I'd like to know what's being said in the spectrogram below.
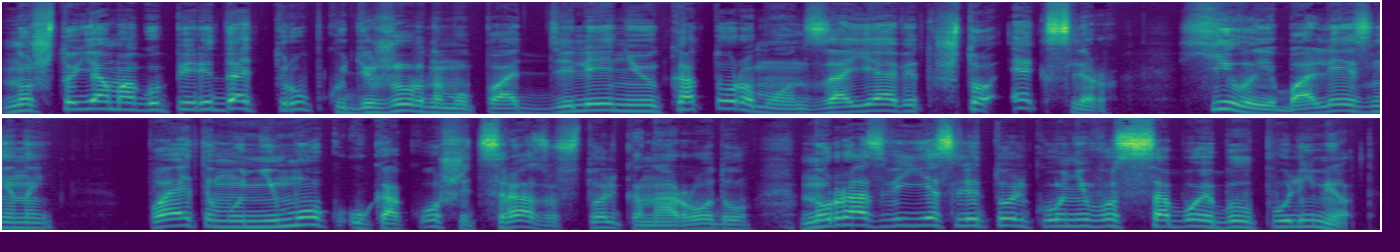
но что я могу передать трубку дежурному по отделению, которому он заявит, что Экслер хилый и болезненный, поэтому не мог укокошить сразу столько народу, но разве если только у него с собой был пулемет?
